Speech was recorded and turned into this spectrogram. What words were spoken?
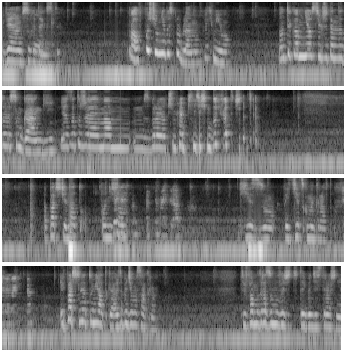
Wiem, suche teksty. O, wpuścił mnie bez problemu. Jak miło. On tylko mnie ostrzegł, że tam na dole są gangi. Ja za to, że mam mm, zbroję otrzymałem 50 doświadczenia. A patrzcie na to. Oni są... Jezu, ej, dziecko Minecrafta. Nie Minecraft. Ej, patrzcie na tą jatkę, ale to będzie masakra. To już wam od razu mówię, że tutaj będzie strasznie.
